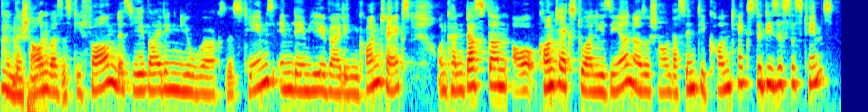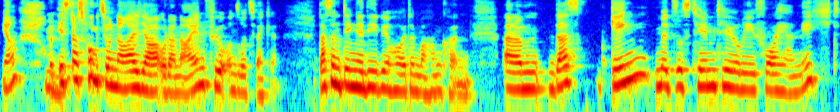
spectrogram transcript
Können wir mhm. schauen, was ist die Form des jeweiligen New Work Systems in dem jeweiligen Kontext und können das dann auch kontextualisieren, also schauen, was sind die Kontexte dieses Systems, ja? Und mhm. ist das funktional, ja oder nein, für unsere Zwecke? Das sind Dinge, die wir heute machen können. Ähm, das ging mit Systemtheorie vorher nicht,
